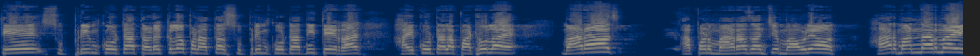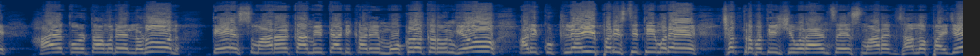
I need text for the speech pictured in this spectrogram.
ते सुप्रीम कोर्टात अडकलं पण आता सुप्रीम कोर्टाने ते रा हायकोर्टाला पाठवलं आहे महाराज आपण महाराजांचे मावळे आहोत. हार मानणार नाही. हायकोर्टामध्ये लढून ते स्मारक आम्ही त्या ठिकाणी मोकळं करून घेऊ आणि कुठल्याही परिस्थितीमध्ये छत्रपती शिवरायांचे स्मारक झालं पाहिजे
